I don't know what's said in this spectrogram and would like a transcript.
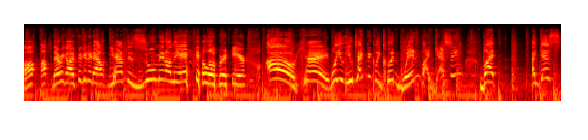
Oh, up oh, there we go. I figured it out. You have to zoom in on the ant-hill over here. Okay. Well, you you technically could win by guessing, but I guess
